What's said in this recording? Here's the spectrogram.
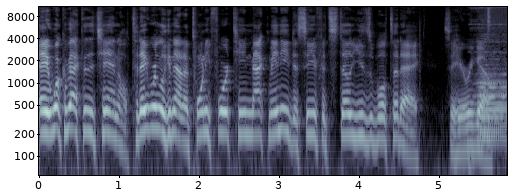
Hey, welcome back to the channel. Today we're looking at a 2014 Mac Mini to see if it's still usable today. So here we go.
